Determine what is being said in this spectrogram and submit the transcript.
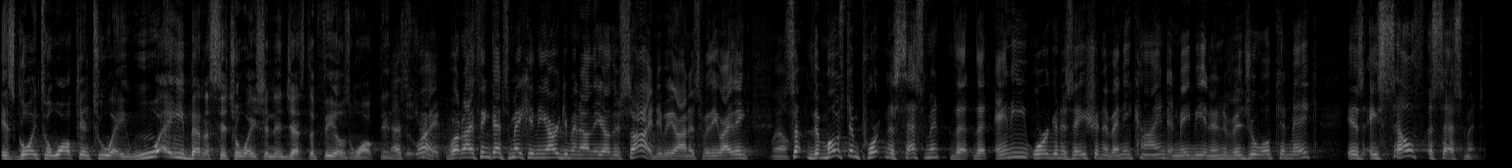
is going to walk into a way better situation than Justin Fields walked into. That's right. Well, I think that's making the argument on the other side, to be honest with you. I think so, the most important assessment that, that any organization of any kind and maybe an individual can make is a self assessment.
